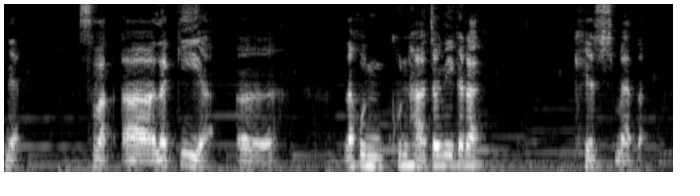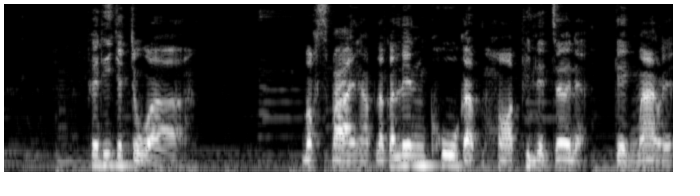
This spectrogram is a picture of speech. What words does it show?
เนี่ยสละอ่าลักกี้อะเออแล้วคุณคุณหาเจ้านี้ก็ได้ Cage Mat อะเพื่อที่จะจั่ว Box Spy ครับ แล้วก็เล่นคู่กับ Hot Pillager เนี่ย เก่งมากเลย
